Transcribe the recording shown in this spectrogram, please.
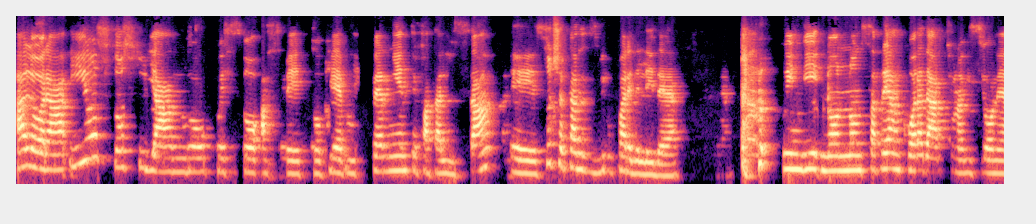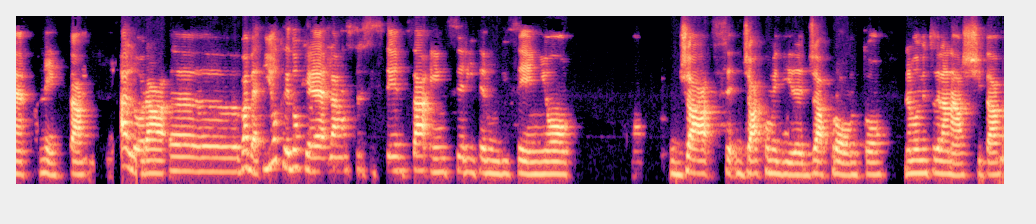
Allora, io sto studiando questo aspetto che è per niente fatalista e sto cercando di sviluppare delle idee quindi non, non, saprei ancora darti una visione netta. Allora, eh, vabbè, io credo che la nostra esistenza è inserita in un disegno già, se, già come dire, già pronto nel momento della nascita.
